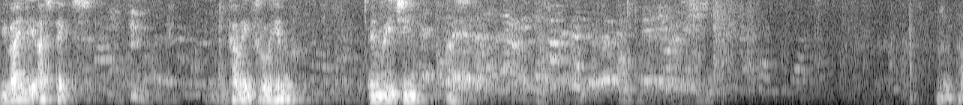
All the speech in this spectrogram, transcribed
divinely aspects coming through him and reaching us. Mm-hmm.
